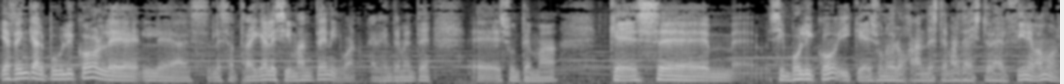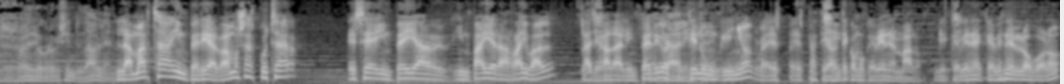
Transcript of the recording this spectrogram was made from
y hacen que al público le, les, les atraiga, les imanten y bueno, evidentemente eh, es un tema que es eh, simbólico y que es uno de los grandes temas de la historia del cine, vamos, eso yo creo que es indudable. ¿no? La marcha imperial. Vamos a escuchar ese Empire, Empire Arrival, la llegada del imperio, llegada que del tiene un guiño, es, es prácticamente Sí. como que viene el malo, que viene, que viene el lobo, ¿no?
